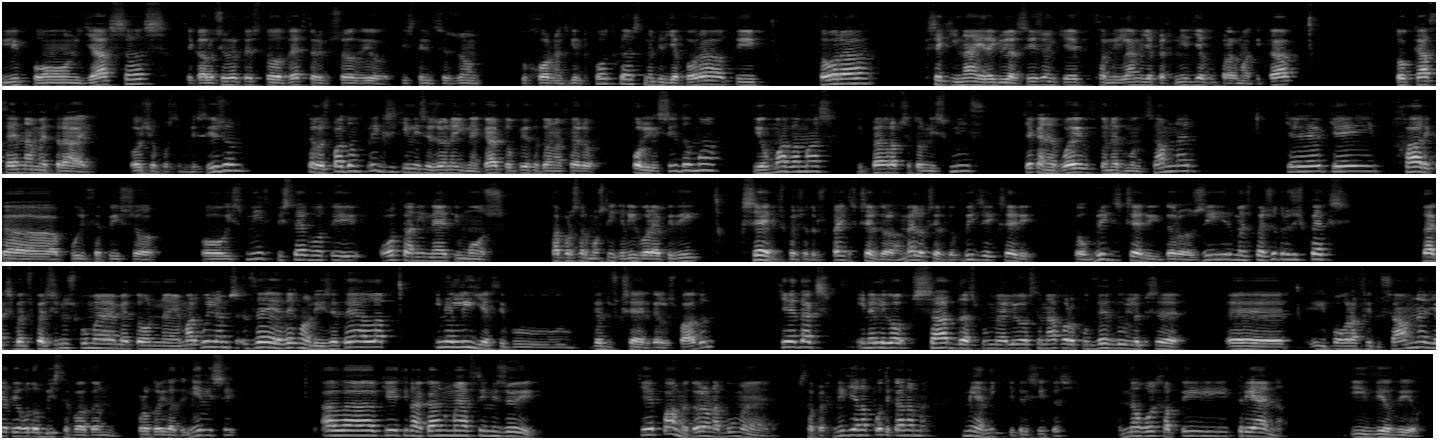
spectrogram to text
Λοιπόν, γεια σας και καλώς ήρθατε στο δεύτερο επεισόδιο της τρίτης σεζόν του Hornets Greek Podcast με τη διαφορά ότι τώρα ξεκινάει η regular season και θα μιλάμε για παιχνίδια που πραγματικά το κάθε ένα μετράει. Όχι όπως την pre-season. Τέλος πάντων, πριν ξεκινήσει η σεζόν έγινε κάτι το οποίο θα το αναφέρω πολύ σύντομα. Η ομάδα μας υπέγραψε τον E. Smith και έκανε wave τον Edmund Sumner και OK, okay, χάρηκα που ήρθε πίσω ο Ish Smith. Πιστεύω ότι όταν είναι έτοιμος θα προσαρμοστεί γρήγορα επειδή ξέρει τους περισσότερους παίκτες, ξέρει το Λαμέλο, ξέρει τον PJ, ξέρει το Bridges, ξέρει το Rozier, με τους περισσότερους έχει παίξει. Εντάξει, με τους περσινούς πούμε με τον ε, Mark Williams δεν, δεν γνωρίζεται, αλλά είναι λίγοι αυτοί που δεν τους ξέρει τέλος πάντων. Και εντάξει, είναι λίγο σαν, ας πούμε, λίγο στενάχωρο που δεν δούλεψε ε, η υπογραφή του Σάμνερ, γιατί εγώ τον πίστευα όταν πρώτο είδα την είδηση. Αλλά και τι να κάνουμε, αυτή είναι η ζωή. Και πάμε τώρα να μπούμε στα παιχνίδια, να πω ότι κάναμε μία νίκη και τρεις ήττες, ενώ εγώ είχα πει 3-1 ή 2-2.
